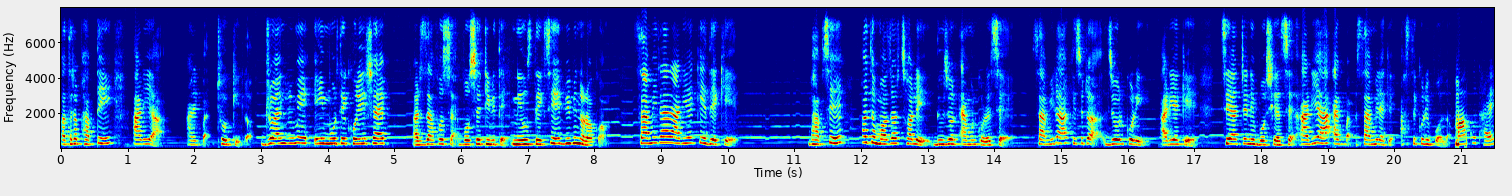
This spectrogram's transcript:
কথাটা ভাবতেই আরিয়া আরেকবার ঠকিল। ড্রয়িং রুমে এই মুহূর্তে খলিল সাহেব আর জাফর সাহেব বসে টিভিতে নিউজ দেখছে বিভিন্ন রকম। সামিরা আর আরিয়াকে দেখে ভাবছে হয়তো মজার ছলে দুজন এমন করেছে। সামিরা কিছুটা জোর করি আরিয়াকে চেয়ার টেনে বসিয়েছে। আরিয়া একবার সামিরাকে আস্তে করে বলল মা কোথায়?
